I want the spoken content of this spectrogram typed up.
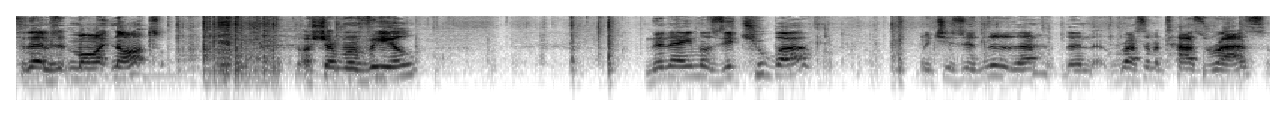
For them that might not, I shall reveal the name of Zituba, which is another than Razamataz Raz,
